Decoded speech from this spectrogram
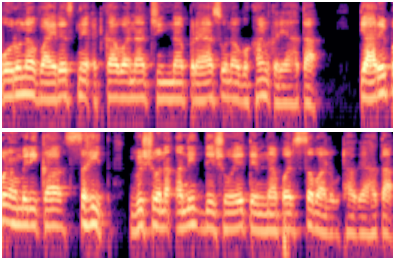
કોરોના વાયરસને અટકાવવાના ચીનના પ્રયાસોના વખાણ કર્યા હતા, ત્યારે પણ અમેરિકા સહિત વિશ્વના અનેક દેશોએ તેમના પર સવાલ ઉઠાવ્યા હતા.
